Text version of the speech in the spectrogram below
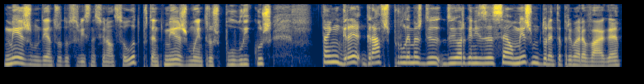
mesmo dentro do Serviço Nacional de Saúde, portanto, mesmo entre os públicos, tem gra- graves problemas de, de organização. Mesmo durante a primeira vaga,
